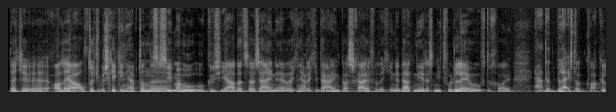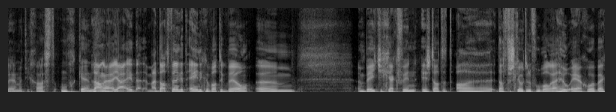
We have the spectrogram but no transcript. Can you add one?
dat je eh, alle, ja, al tot je beschikking hebt, dan... Dus dan eh, zie je maar hoe, hoe cruciaal dat zou zijn. Hè? Dat, je, Ja. dat je daarin kan schuiven. Dat je inderdaad Neres niet voor de leeuwen hoeft te gooien. Ja, dat blijft ook kwakkelen hè, met die gast. Ongekend. Lang hè? Ja, ik- maar dat vind ik het enige wat ik wil. Ehm, een beetje gek vind, is dat het eh, dat verschilt in de voetballerij heel erg hoor, bij,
